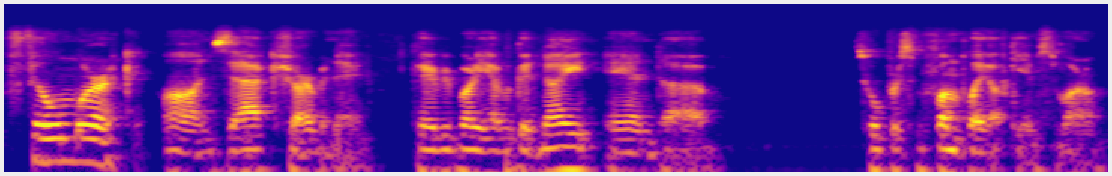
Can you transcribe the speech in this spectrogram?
film work on Zach Charbonnet. Okay, everybody, have a good night, and uh, let's hope for some fun playoff games tomorrow.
